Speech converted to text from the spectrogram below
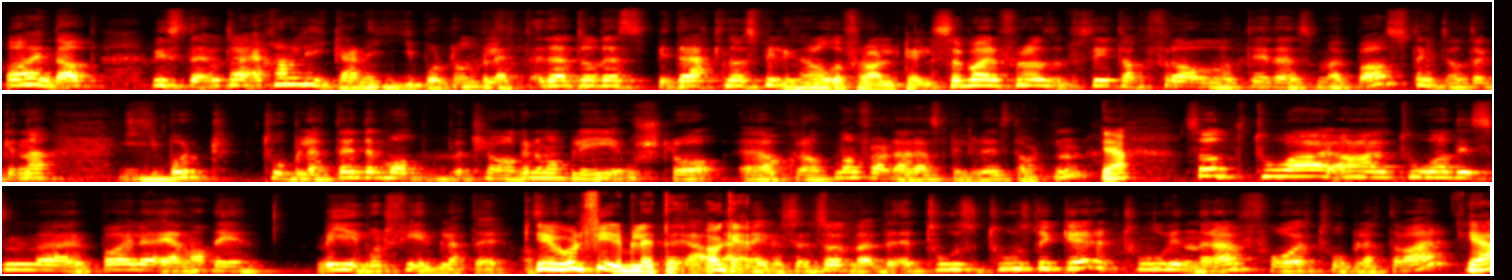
Og da tenkte jeg at hvis det, jeg kan like gjerne gi bort noen billetter. Det, det, det, er ikke noe spiller ingen rolle for alle til. Så bare for å si takk for alle til dere som hører på, så tenkte jeg at jeg kunne gi bort to billetter. Det må, beklager, det må bli i Oslo eh, akkurat nå, for det er der jeg spiller i starten. Ja. Så to av, to av de som hører på, eller en av de Vi gir bort fire billetter. Altså, Gir bort fire billetter. ja, Ok. så, så, to, to stykker, to vinnere, får to billetter hver. Ja.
